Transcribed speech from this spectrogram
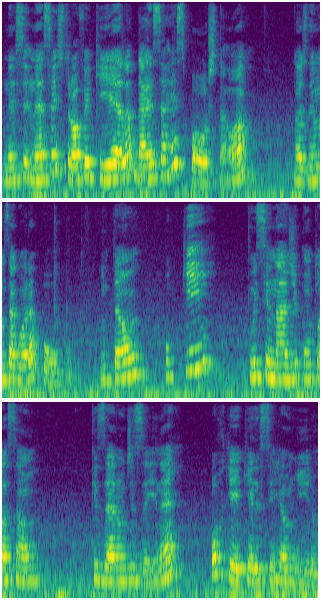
nesse, nessa estrofe aqui, ela dá essa resposta, ó. Nós lemos agora há pouco. Então, o que os sinais de pontuação quiseram dizer, né? Por que, que eles se reuniram?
